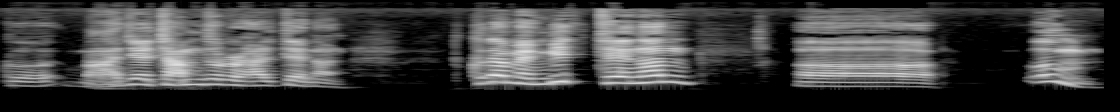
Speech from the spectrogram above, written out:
그 마제 잠두를 할 때는 그 다음에 밑에는 어, 음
